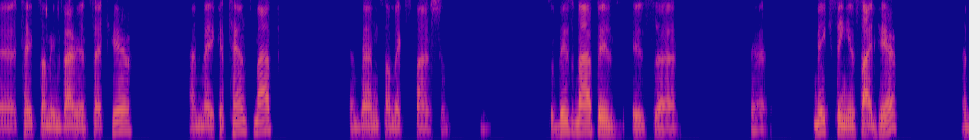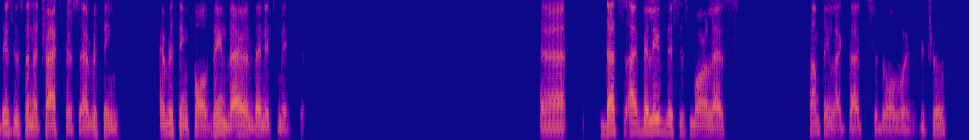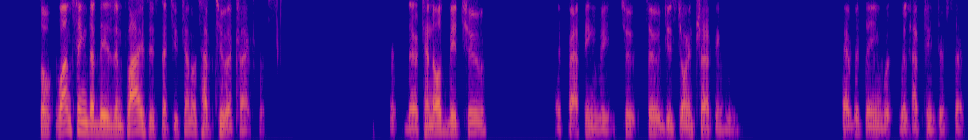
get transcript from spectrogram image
uh, take some invariant set here and make a tent map and then some expansion. So this map is is uh, uh, mixing inside here, and this is an attractor. So everything everything falls in there, and then it's mixing. Uh, that's, I believe this is more or less something like that should always be true. So one thing that this implies is that you cannot have two attractors. There cannot be two trapping ring, two, two disjoint trapping rings. Everything will have to intersect.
